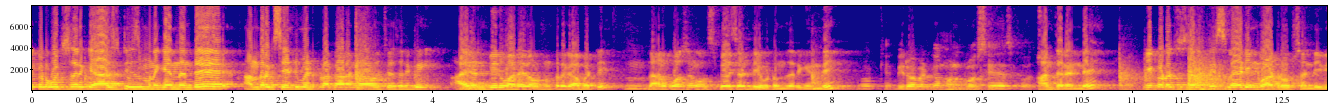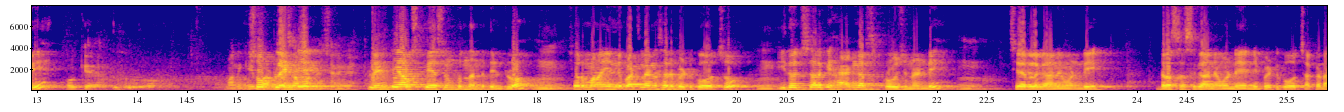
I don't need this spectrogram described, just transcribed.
ఇక్కడికి వచ్చేసరికి యాజ్ ఇట్ ఈస్ మనకి ఏంటంటే అందరికి సెంటిమెంట్ ప్రకారంగా వచ్చేసరికి ఐరన్ బీరువా అనేది ఒకటి ఉంటుంది కాబట్టి దానికోసం ఒక స్పేస్ అంటే ఇవ్వడం జరిగింది. ఓకే బీరో పెట్టుకొని మనం క్లోజ్ చేసుకోవచ్చు అంతేనండి. ఇక్కడ వచ్చేసరికి స్లైడింగ్ వార్డ్రోబ్స్ అండి ఇవి. ఓకే మనకి so plenty. Plenty of space ఉంటుందండి దీంట్లో. సో మనం ఎన్ని బట్టలైనా సరే పెట్టుకోవచ్చు. ఇది వచ్చేసరికి హ్యాంగర్స్ ప్రొవిజన్ అండి. చీరలు కానివ్వండి డ్రెస్సెస్ కానివ్వండి అన్ని పెట్టుకోవచ్చు అక్కడ.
